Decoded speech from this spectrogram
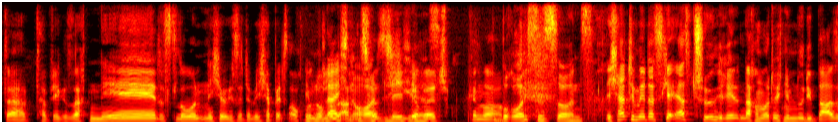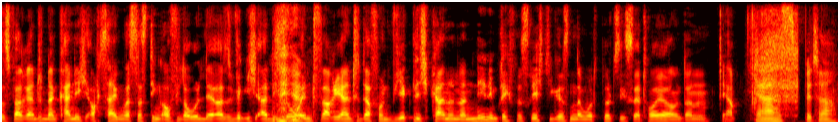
da habt ihr gesagt, nee, das lohnt nicht. Ich habe gesagt, aber ich habe jetzt auch nur Im noch 28 Gigabyte. Genau. Du bereust es sonst. Ich hatte mir das ja erst schön geredet nach dem Motto, ich nehme nur die Basisvariante und dann kann ich auch zeigen, was das Ding auf Low, also wirklich die Low-End-Variante davon wirklich kann und dann nee, nehme gleich was Richtiges und dann wird es plötzlich sehr teuer und dann, ja. Ja, ist bitter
